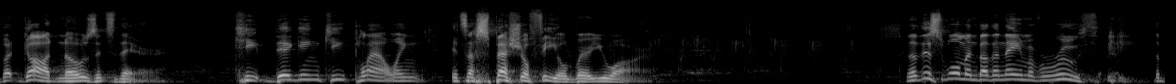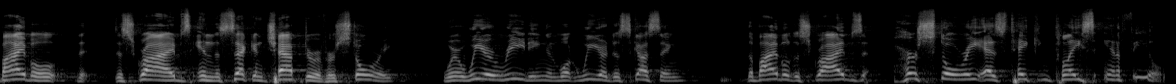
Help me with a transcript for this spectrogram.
but God knows it's there. Keep digging, keep plowing. It's a special field where you are. Now, this woman by the name of Ruth, the Bible that describes in the second chapter of her story where we are reading and what we are discussing, the Bible describes her story as taking place in a field.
